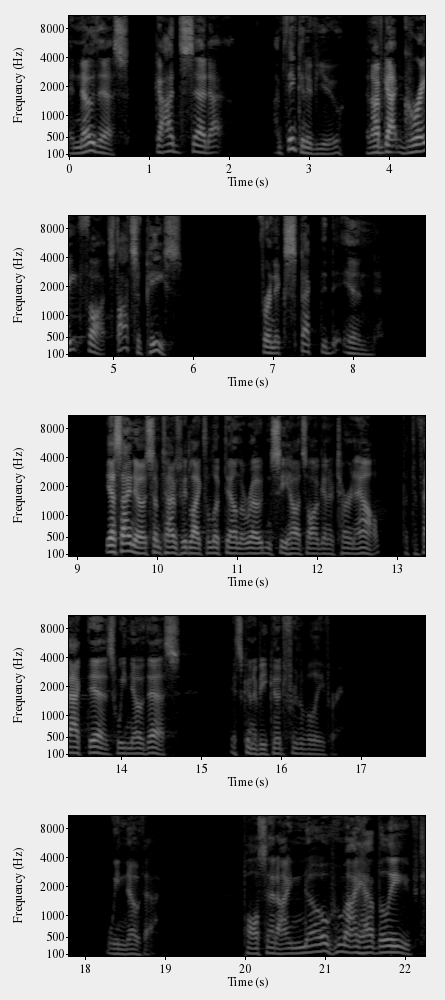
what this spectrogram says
And know this God said, I'm thinking of you, and I've got great thoughts, thoughts of peace for an expected end. Yes, I know sometimes we'd like to look down the road and see how it's all going to turn out, but the fact is, we know this it's going to be good for the believer. We know that. Paul said, I know whom I have believed.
